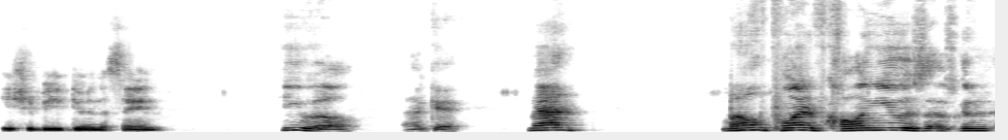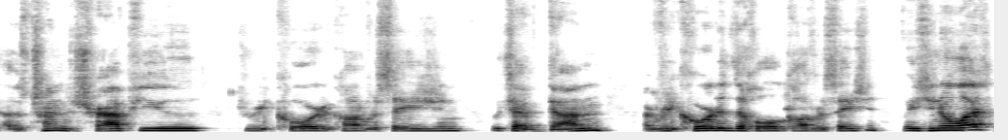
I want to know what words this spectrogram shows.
he should be doing the same. He will. Okay, man. My whole point of calling you is I was gonna I was trying to trap you to record a conversation, which I've done. I've recorded the whole conversation, but you know what?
